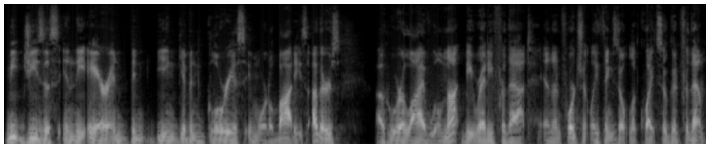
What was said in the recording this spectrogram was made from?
meet Jesus in the air and been, being given glorious immortal bodies. Others uh, who are alive will not be ready for that, and unfortunately, things don't look quite so good for them.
